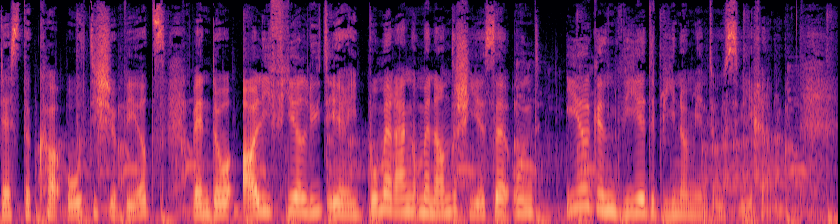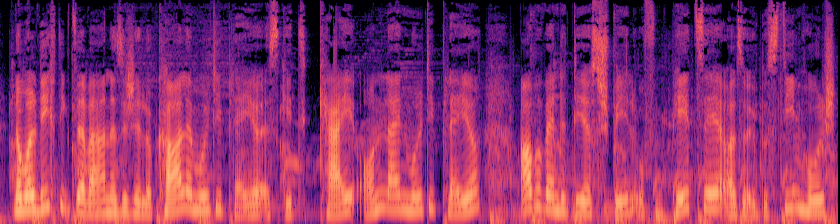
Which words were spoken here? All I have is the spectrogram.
desto chaotischer wird's, wenn da alle vier Leute ihre Bumerang umeinander schießen und irgendwie dabei noch ausweichen müssen. Nochmal wichtig zu erwähnen, es ist ein lokaler Multiplayer, es gibt kein Online-Multiplayer, aber wenn du dir das Spiel auf dem PC, also über Steam holst,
